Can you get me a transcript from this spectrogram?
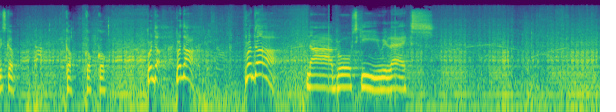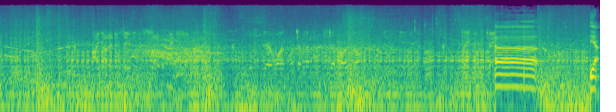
Let's go. Go, go, go. Brother, brother, brother. Nah, broski, relax. Uh, yeah.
